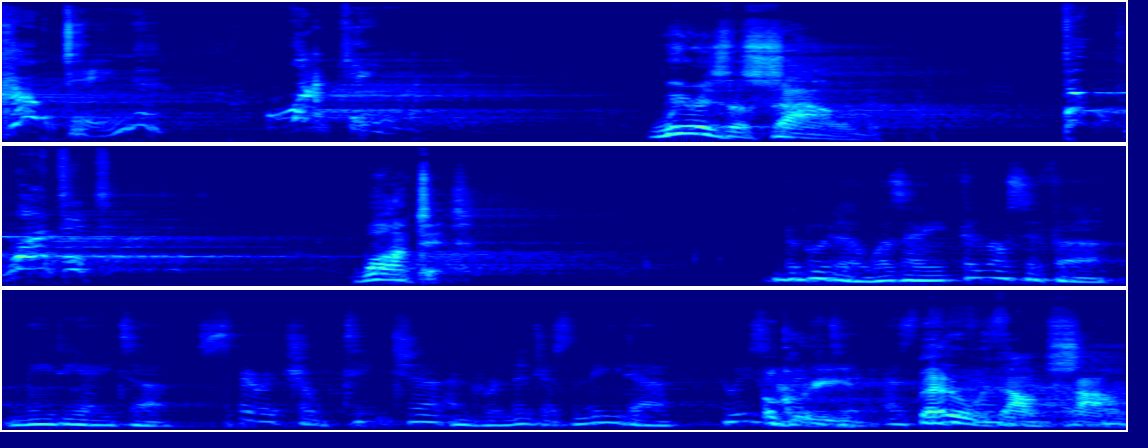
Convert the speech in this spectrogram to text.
pouting, watching. Where is the sound? Don't want it. Want it. The Buddha was a philosopher, mediator, spiritual teacher, and religious leader who is Agreed. credited as the Better founder without sound.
